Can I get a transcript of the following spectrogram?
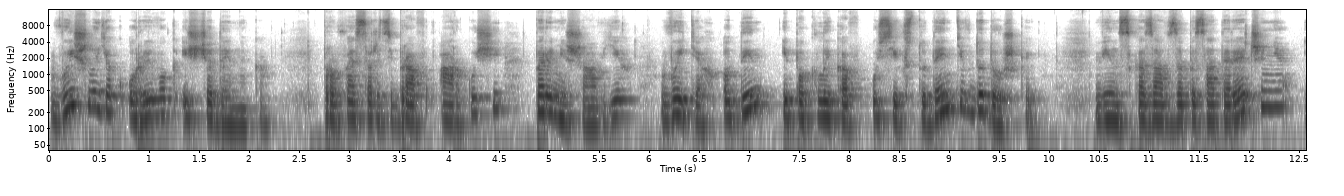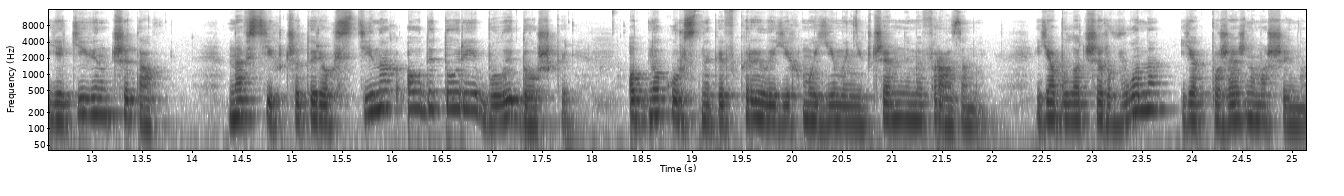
Вийшло як уривок із щоденника. Професор зібрав аркуші, перемішав їх, витяг один і покликав усіх студентів до дошки. Він сказав записати речення, які він читав. На всіх чотирьох стінах аудиторії були дошки. Однокурсники вкрили їх моїми нікчемними фразами. Я була червона, як пожежна машина.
